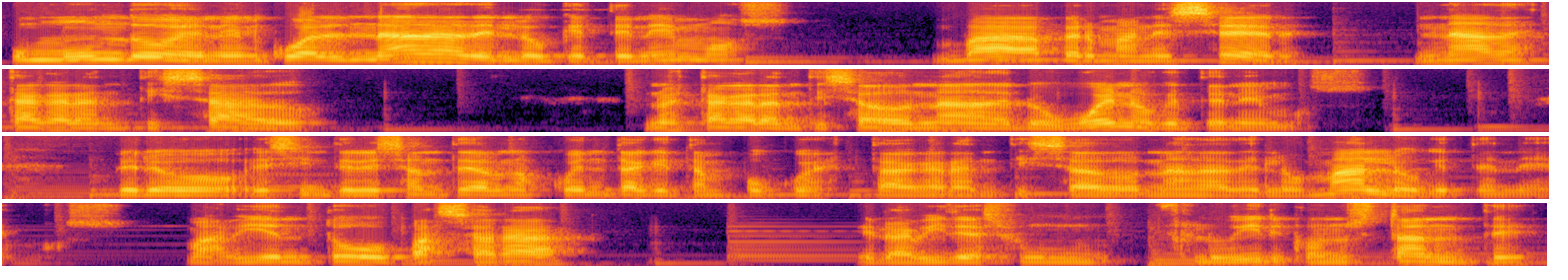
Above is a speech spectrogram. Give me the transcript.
Un mundo en el cual nada de lo que tenemos va a permanecer, nada está garantizado. No está garantizado nada de lo bueno que tenemos. Pero es interesante darnos cuenta que tampoco está garantizado nada de lo malo que tenemos. Más bien todo pasará. La vida es un fluir constante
